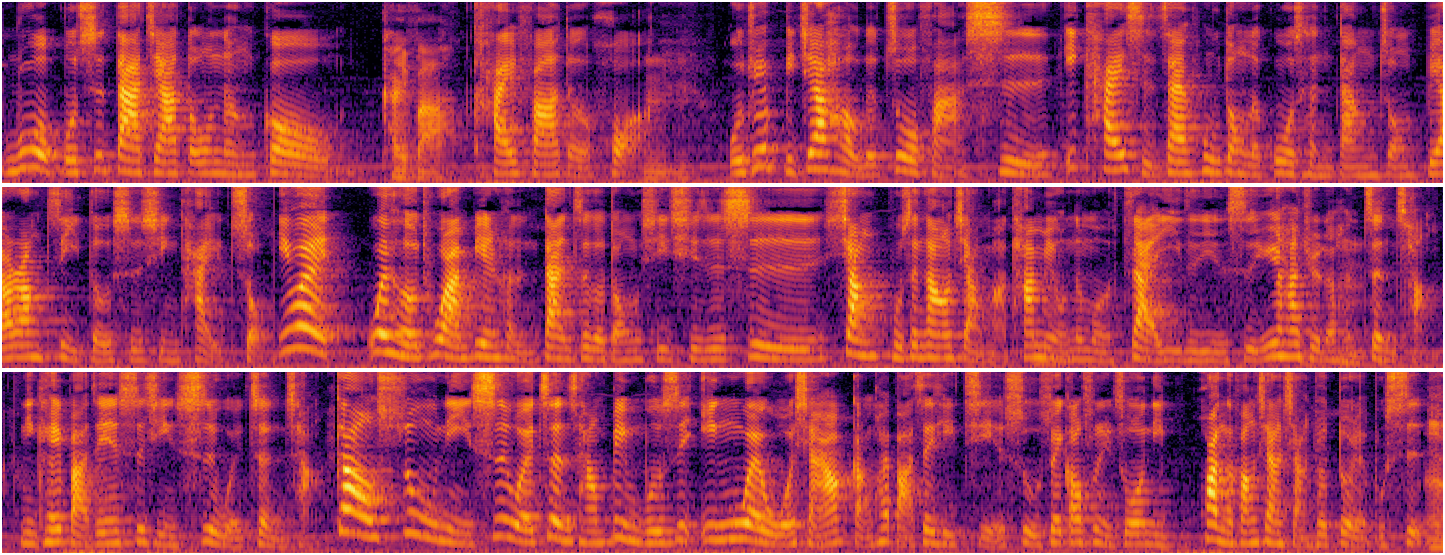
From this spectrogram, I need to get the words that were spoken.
如果不是大家都能够开发开发的话，嗯。我觉得比较好的做法是一开始在互动的过程当中，不要让自己得失心太重。因为为何突然变很淡这个东西，其实是像普生刚刚讲嘛，他没有那么在意这件事，因为他觉得很正常。嗯、你可以把这件事情视为正常，告诉你视为正常，并不是因为我想要赶快把这题结束，所以告诉你说你换个方向想就对了，不是。嗯。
